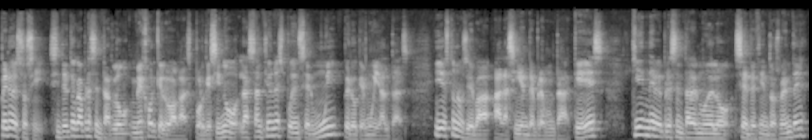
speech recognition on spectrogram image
Pero eso sí, si te toca presentarlo, mejor que lo hagas, porque si no, las sanciones pueden ser muy, pero que muy altas. Y esto nos lleva a la siguiente pregunta, que es, ¿quién debe presentar el modelo 720?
